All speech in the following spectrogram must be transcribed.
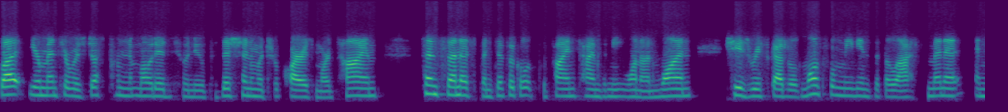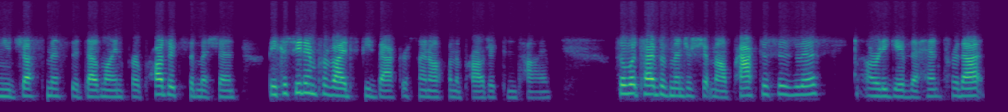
but your mentor was just promoted to a new position, which requires more time. Since then, it's been difficult to find time to meet one-on-one. She's rescheduled multiple meetings at the last minute, and you just missed the deadline for a project submission because she didn't provide feedback or sign off on the project in time. So what type of mentorship malpractice is this? I already gave the hint for that.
